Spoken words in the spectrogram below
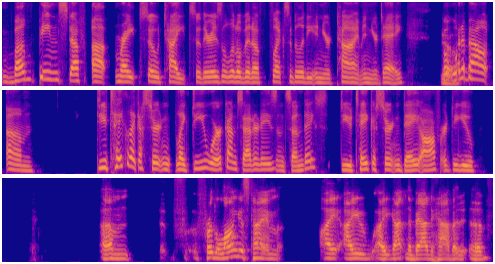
bumping stuff up right so tight. So there is a little bit of flexibility in your time in your day. But yeah. what about um do you take like a certain like do you work on Saturdays and Sundays? Do you take a certain day off or do you um f- for the longest time I I I got in the bad habit of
